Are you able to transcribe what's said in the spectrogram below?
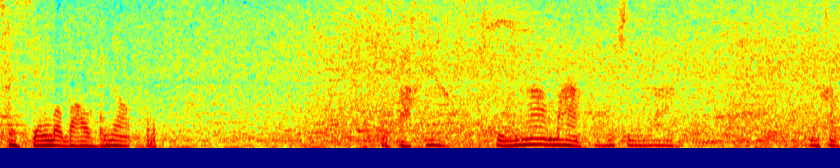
ใส่เสียงเบาๆพี่น้องปากเนี่ยสวยงามมากของชิมรานะครับ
